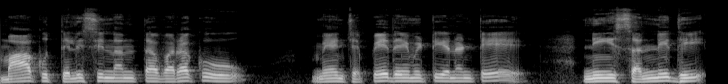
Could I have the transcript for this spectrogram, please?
మాకు తెలిసినంత వరకు మేం చెప్పేదేమిటి అనంటే నీ సన్నిధి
